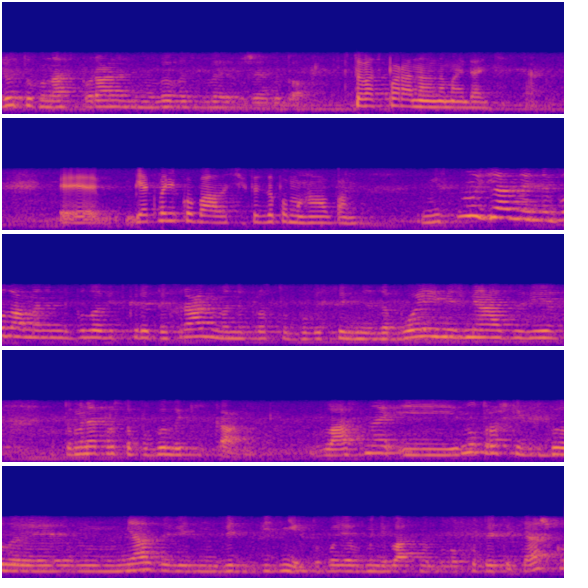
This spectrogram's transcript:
лютого нас пораненими вивезли вже додому. Тобто вас поранили на Майдані? Так. Е, Як ви лікувалися? Хтось допомагав вам? Ну, я не, не була, в мене не було відкритих ран, в мене просто були сильні забої міжм'язові, то мене просто побили кійками. Власне, і ну трошки відбили м'язи від, від, від ніг, того я мені власне було ходити тяжко,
